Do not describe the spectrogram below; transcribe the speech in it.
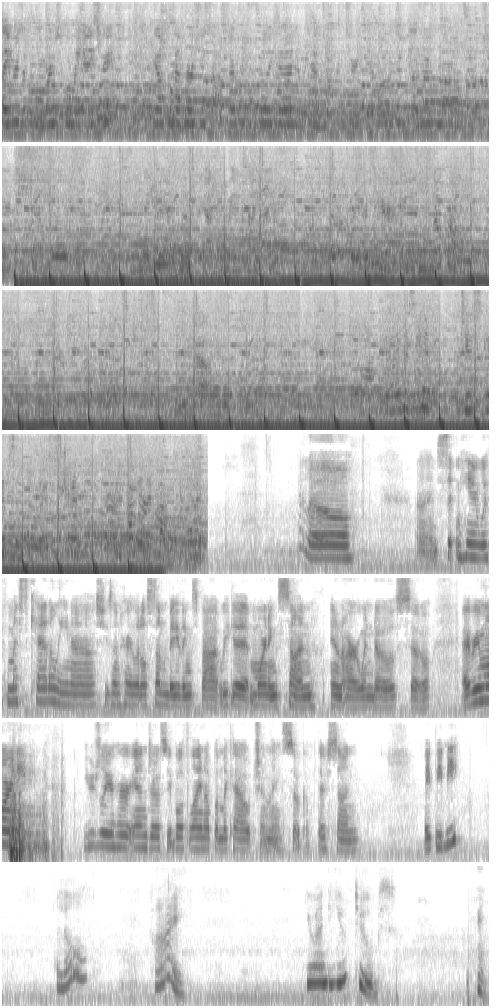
Flavors of Homer's homemade ice cream. We also have Hershey soft serve, with Miss Catalina. She's in her little sunbathing spot. We get morning sun in our windows, so every morning, usually her and Josie both line up on the couch and they soak up their sun. Right, baby? Hello. Hi. You're on the YouTubes.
